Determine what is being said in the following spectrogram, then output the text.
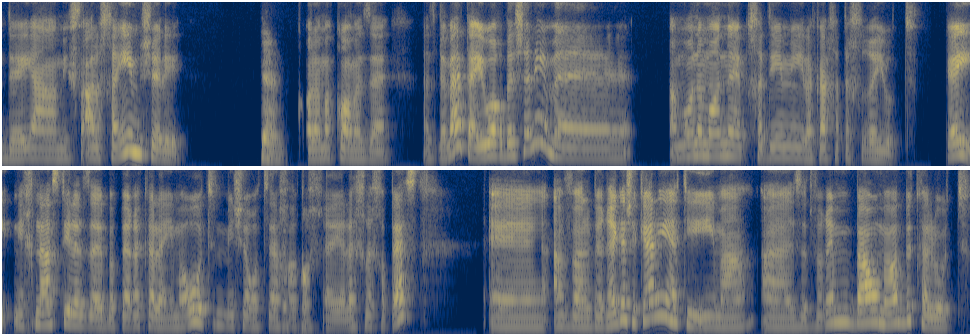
די המפעל חיים שלי, כן, כל המקום הזה. אז באמת, היו הרבה שנים אה, המון המון אה, פחדים מלקחת אחריות. אוקיי? נכנסתי לזה בפרק על האימהות, מי שרוצה אחר נכון, כך אה, ילך לחפש. אבל ברגע שכן נהייתי אימא, אז הדברים באו מאוד בקלות.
